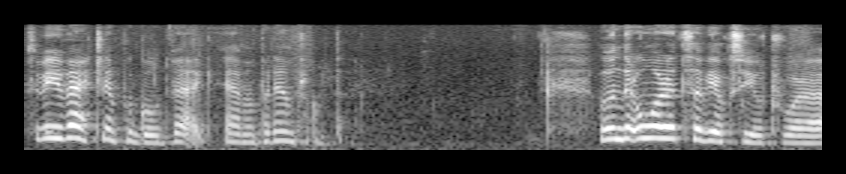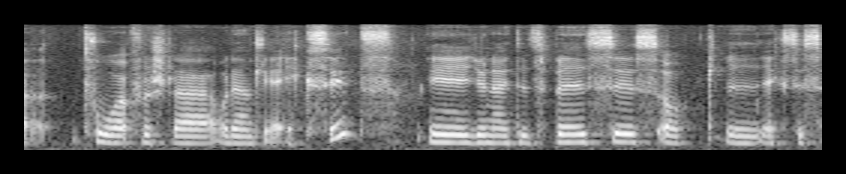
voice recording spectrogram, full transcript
Så vi är verkligen på god väg även på den fronten. Under året så har vi också gjort våra två första ordentliga exits i United Spaces och i XTZ.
